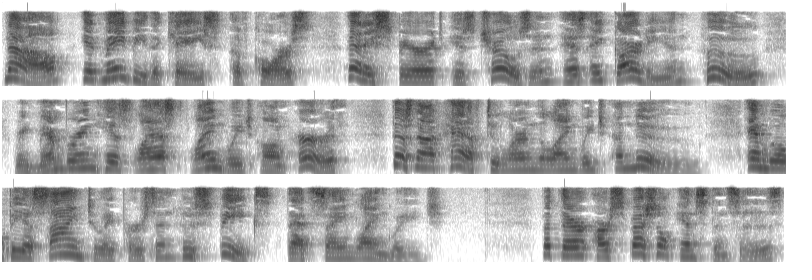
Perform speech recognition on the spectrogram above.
Now, it may be the case, of course, that a spirit is chosen as a guardian who, remembering his last language on earth, does not have to learn the language anew and will be assigned to a person who speaks that same language. But there are special instances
